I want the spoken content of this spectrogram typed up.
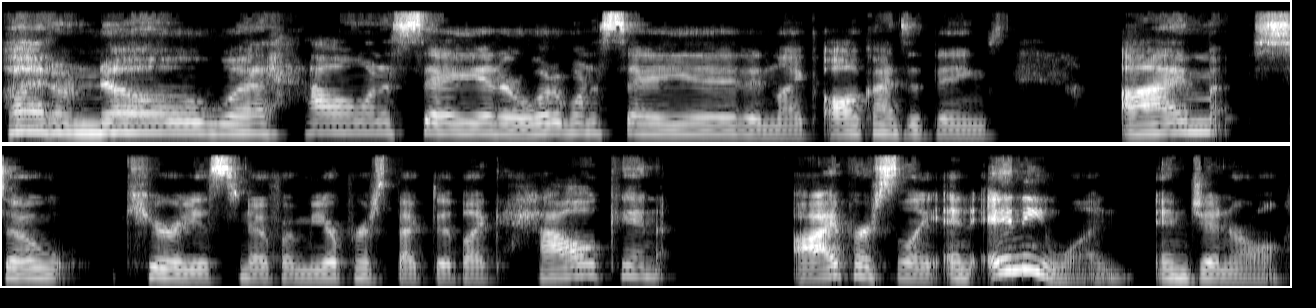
I don't know what how I want to say it or what I want to say it and like all kinds of things. I'm so curious to know from your perspective like how can I personally and anyone in general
